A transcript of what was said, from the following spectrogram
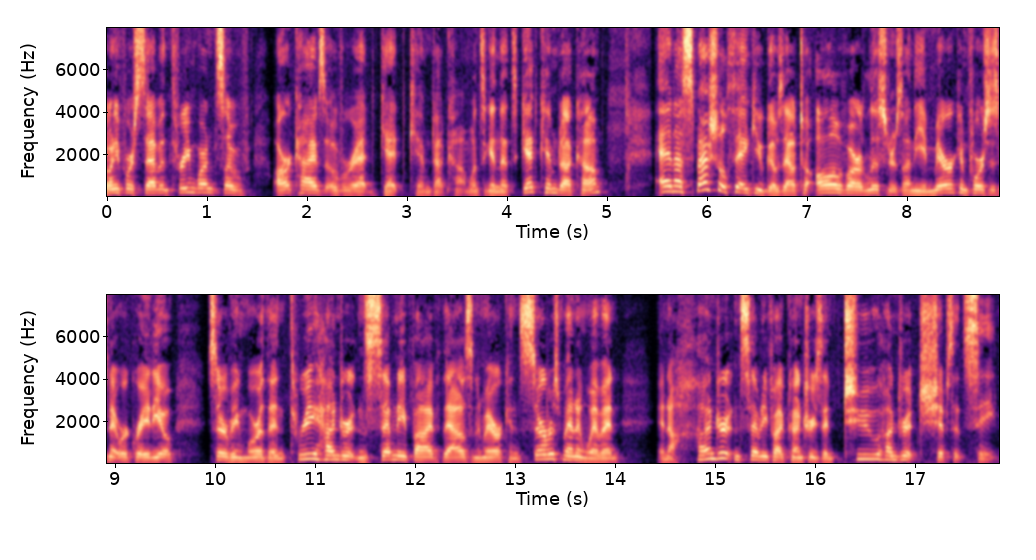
24 7, three months of archives over at getkim.com. Once again, that's getkim.com. And a special thank you goes out to all of our listeners on the American Forces Network Radio, serving more than 375,000 American servicemen and women in 175 countries and 200 ships at sea.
